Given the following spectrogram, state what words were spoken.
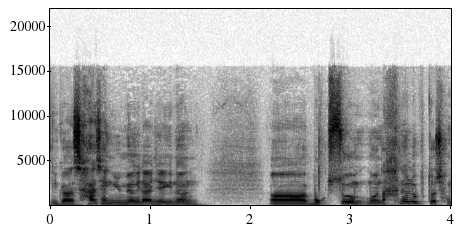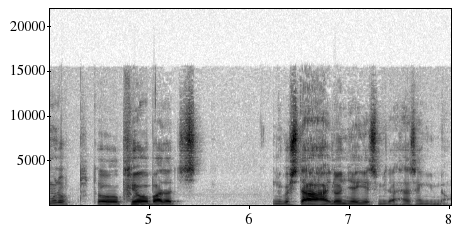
그러니까 사생유명이라는 얘기는 어, 목숨은 하늘로부터 처음으로부터 부여받은 것이다 이런 얘기했습니다. 사생유명.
